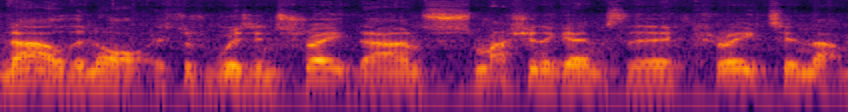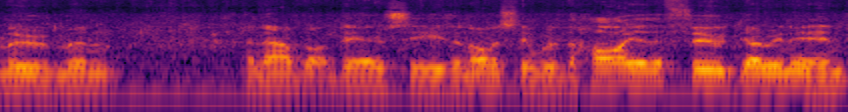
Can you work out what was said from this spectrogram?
Now they're not. It's just whizzing straight down smashing against there creating that movement. And now I've got DOCs and obviously with the higher the food going in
